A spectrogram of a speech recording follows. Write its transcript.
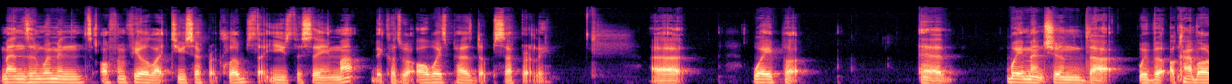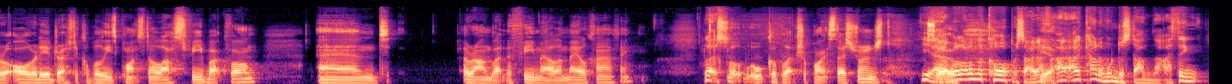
Men's and women's often feel like two separate clubs that use the same mat because we're always paired up separately." uh, Way put, uh, Way mentioned that we've uh, kind of already addressed a couple of these points in the last feedback form, and around like the female and male kind of thing. Let's A a couple extra points there. Do you want to just Yeah, so- well, on the corporate side, Yeah. I, I, I kind of understand that. I think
